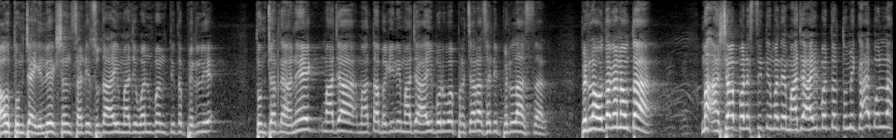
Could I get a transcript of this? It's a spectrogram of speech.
अहो तुमच्या इलेक्शनसाठी सुद्धा आई माझी वन वन तिथं फिरली आहे तुमच्यातल्या अनेक माझ्या माता भगिनी माझ्या आईबरोबर प्रचारासाठी फिरला असताल. फिरला होता का नव्हता? मग अशा परिस्थितीमध्ये माझ्या आईबद्दल तुम्ही काय बोलला?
